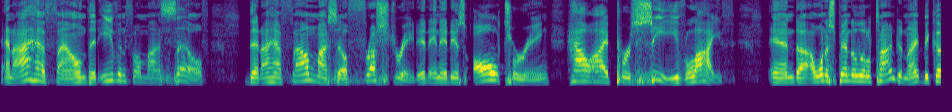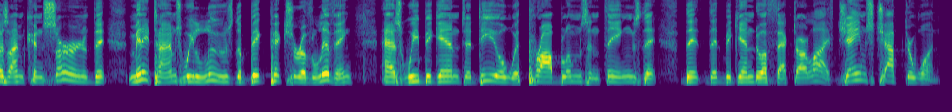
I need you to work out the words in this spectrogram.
And I have found that even for myself, that I have found myself frustrated and it is altering how I perceive life. And uh, I want to spend a little time tonight because I'm concerned that many times we lose the big picture of living as we begin to deal with problems and things that, that, that begin to affect our life. James chapter 1.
